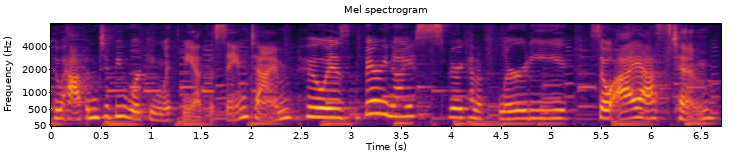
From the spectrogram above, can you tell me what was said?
who happened to be working with me at the same time, who is very nice, very kind of flirty. So I asked him,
